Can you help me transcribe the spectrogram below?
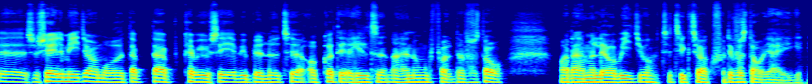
øh, sociale medieområdet, der, der kan vi jo se, at vi bliver nødt til at opgradere hele tiden og have nogle folk, der forstår, hvordan man laver video til TikTok, for det forstår jeg ikke.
